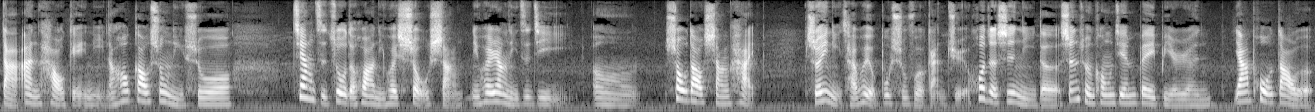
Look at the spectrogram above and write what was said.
打暗号给你，然后告诉你说。这样子做的话，你会受伤，你会让你自己嗯受到伤害，所以你才会有不舒服的感觉，或者是你的生存空间被别人压迫到了，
